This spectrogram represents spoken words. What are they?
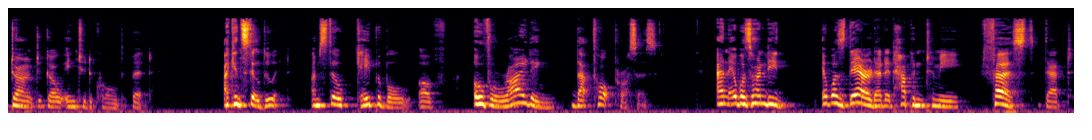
don't go into the cold, but I can still do it. I'm still capable of overriding that thought process. And it was only, it was there that it happened to me first that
